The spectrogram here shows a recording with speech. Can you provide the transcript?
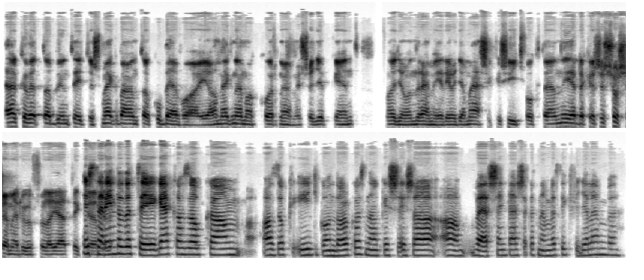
elkövette a büntényt, és megbánta, akkor bevallja, ha meg nem, akkor nem, és egyébként nagyon reméli, hogy a másik is így fog tenni. Érdekes, és sosem erül föl a játék. És szerinted a cégek azok, um, azok így gondolkoznak, és, és a, a versenytársakat nem veszik figyelembe?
